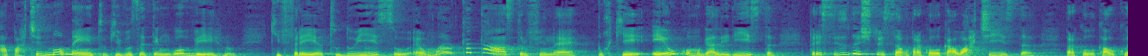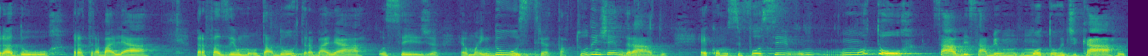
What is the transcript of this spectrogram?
a partir do momento que você tem um governo que freia tudo isso, é uma catástrofe, né? Porque eu, como galerista, preciso da instituição para colocar o artista, para colocar o curador, para trabalhar, para fazer o montador trabalhar, ou seja, é uma indústria, tá tudo engendrado. É como se fosse um, um motor, sabe? Sabe um, um motor de carro?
